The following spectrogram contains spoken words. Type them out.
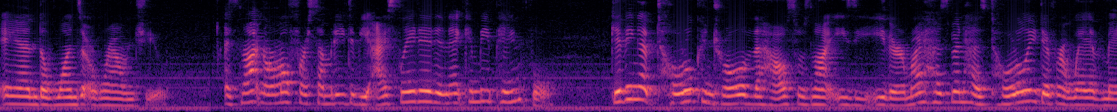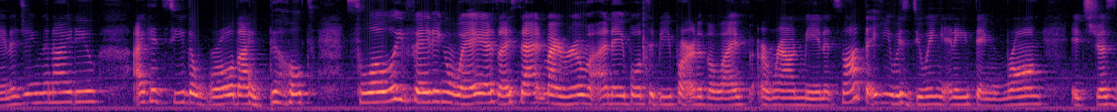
and the ones around you. It's not normal for somebody to be isolated and it can be painful. Giving up total control of the house was not easy either. My husband has totally different way of managing than I do. I could see the world I built slowly fading away as I sat in my room unable to be part of the life around me. And it's not that he was doing anything wrong. It's just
